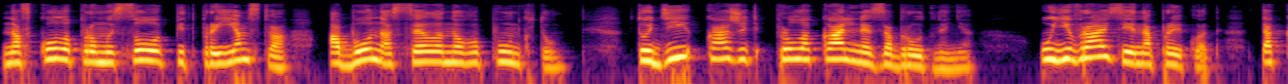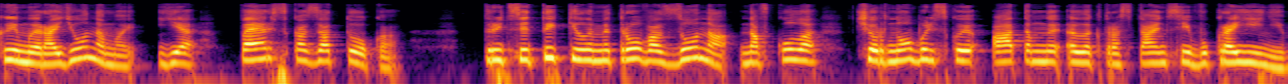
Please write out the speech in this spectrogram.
навколо промислового підприємства або населеного пункту. Тоді кажуть про локальне забруднення. У Євразії, наприклад, такими районами є Перська затока, 30-кілометрова зона навколо Чорнобильської атомної електростанції в Україні.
